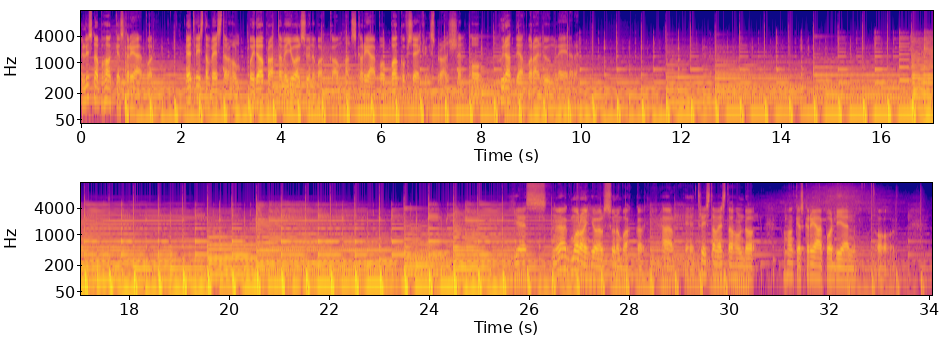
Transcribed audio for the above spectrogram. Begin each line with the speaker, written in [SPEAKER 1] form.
[SPEAKER 1] Du lyssnar på Hankens karriärpodd. Jag heter Tristan Westerholm och idag pratar jag med Joel Sunnebacka om hans karriär på bank och försäkringsbranschen och hur det är att vara en ung ledare. Yes, nu är god morgon Joel Sunnebacka här. är Tristan Westerholm då, Hankes karriärpodd igen och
